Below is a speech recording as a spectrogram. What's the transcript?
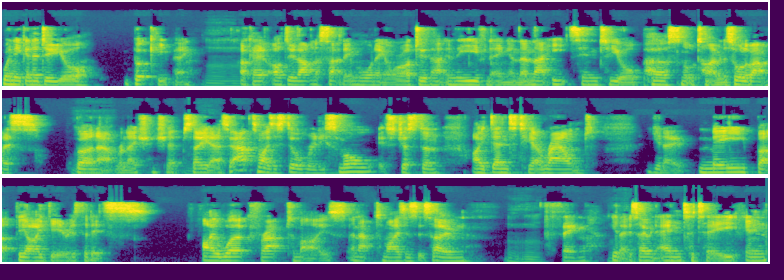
when are you going to do your bookkeeping. Mm. Okay, I'll do that on a Saturday morning or I'll do that in the evening. And then that eats into your personal time. And it's all about this burnout relationship. So yeah, so Aptimize is still really small. It's just an identity around, you know, me. But the idea is that it's, I work for Aptimize, and Aptimize is its own mm-hmm. thing, you know, its own entity in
